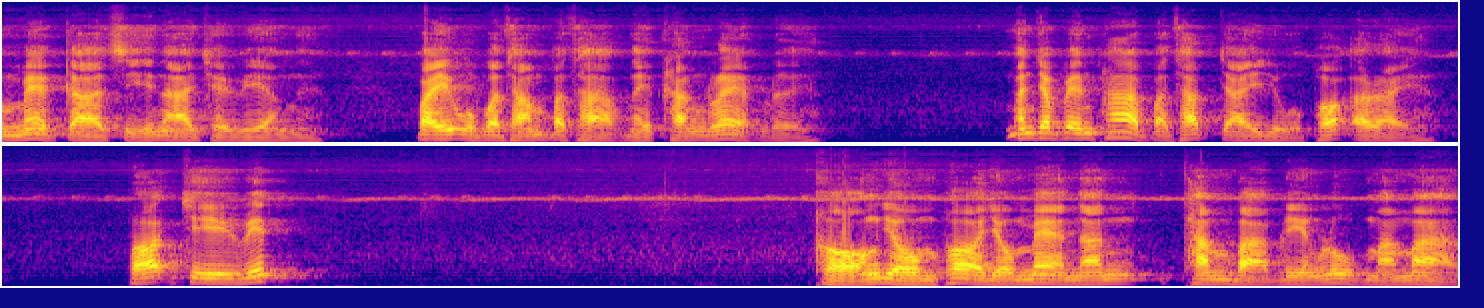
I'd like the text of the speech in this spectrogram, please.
มแม่กาสีนาชัยเวียงเนี่ยไปอุปถัมภ์ประถากในครั้งแรกเลย มันจะเป็นภาพประทับใจอยู่เพราะอะไร เพราะชีวิต ของโยมพ่อโยมแม่นั้นทำบาปเลี้ยงลูกมามาก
